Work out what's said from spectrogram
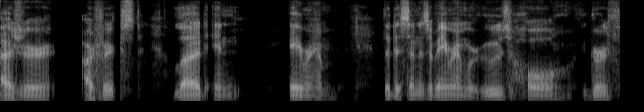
Azur, Arphaxad, Lud, and Aram. The descendants of Aram were Uz, Hol, Girth,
